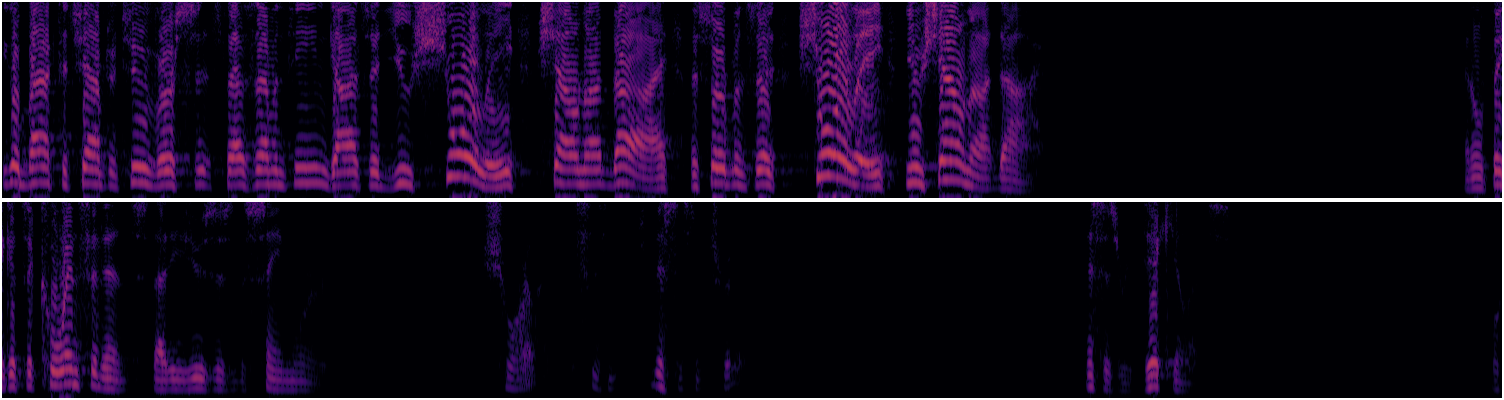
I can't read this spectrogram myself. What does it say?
You go back to chapter 2, verse 17. God said, You surely shall not die. The serpent said, Surely you shall not die. I don't think it's a coincidence that he uses the same word. Surely. This isn't, this isn't true. This is ridiculous. For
